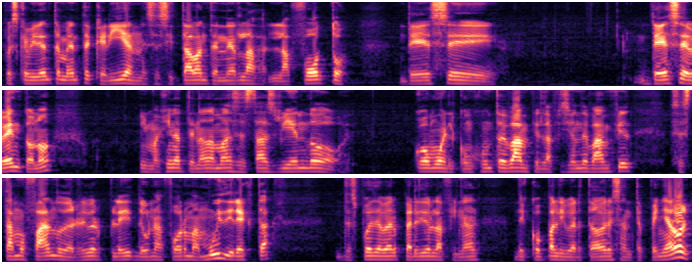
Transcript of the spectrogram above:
pues que evidentemente querían, necesitaban tener la, la foto de ese de ese evento, ¿no? Imagínate nada más estás viendo cómo el conjunto de Banfield, la afición de Banfield se está mofando de River Plate de una forma muy directa después de haber perdido la final de Copa Libertadores ante Peñarol.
